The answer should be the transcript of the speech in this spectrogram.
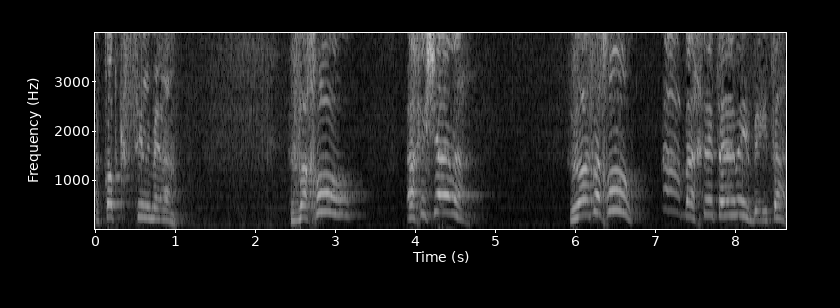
הקוד כסיל מאה. זכו אחישנה. לא זכו, אה, באחרית הימים, בעיטה.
